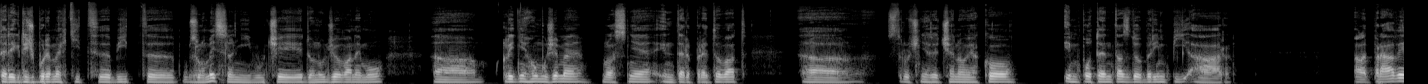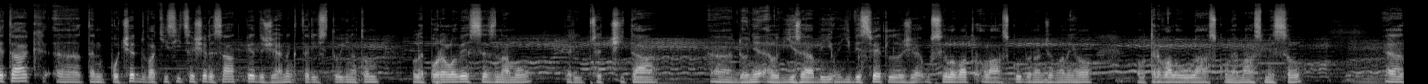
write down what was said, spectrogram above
Tedy když budeme chtít být zlomyslní vůči Donu Giovannimu, klidně ho můžeme vlastně interpretovat stručně řečeno jako impotenta s dobrým PR. Ale právě tak eh, ten počet 2065 žen, který stojí na tom Leporelově seznamu, který předčítá eh, Doně Elvíře, aby jí vysvětlil, že usilovat o lásku Dona Giovanniho, o trvalou lásku nemá smysl, eh,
